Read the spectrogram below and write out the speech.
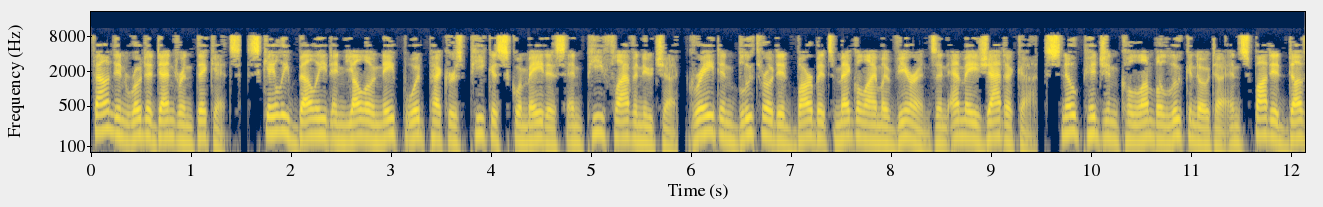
found in rhododendron thickets, scaly-bellied and yellow nape woodpeckers Picus squamatus and P. flavinucha, great and blue-throated barbets Megalaima virens and M. asiatica, snow pigeon Columba leuconota and spotted dove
